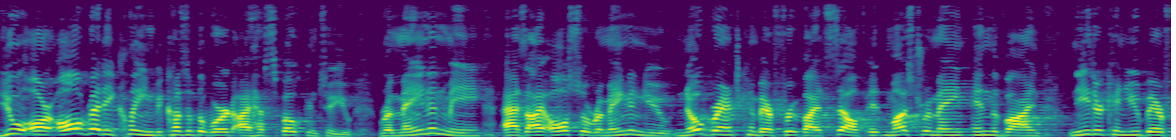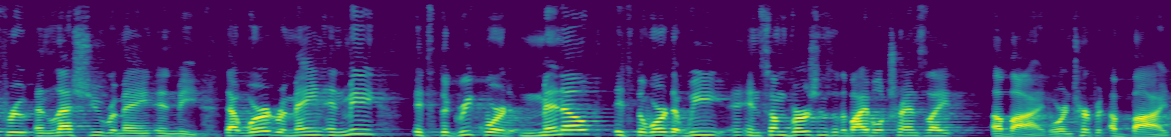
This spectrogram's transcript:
You are already clean because of the word I have spoken to you. Remain in me as I also remain in you. No branch can bear fruit by itself, it must remain in the vine. Neither can you bear fruit unless you remain in me. That word, remain in me, it's the Greek word meno. It's the word that we, in some versions of the Bible, translate abide or interpret abide.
